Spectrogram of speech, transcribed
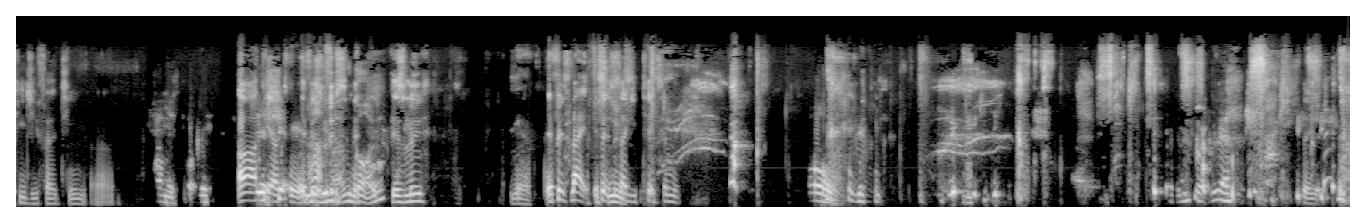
PG thirteen. Uh, Fam, ah, Yeah, okay, okay. If Nah, it's loose, fam, innit? go on. if it's loose, yeah. If it's like, if, it's it's, loose. saggy tits and Oh, yeah.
